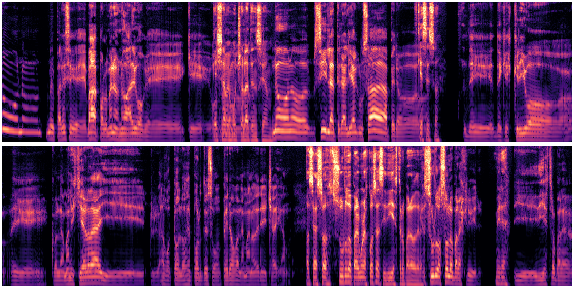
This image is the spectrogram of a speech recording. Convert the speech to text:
no, no, me parece que... Va, por lo menos no algo que... Que, llame mucho la atención. No, no, sí, lateralidad cruzada, pero... ¿Qué es eso? De, que escribo eh, con la mano izquierda y hago todos los deportes o opero con la mano derecha, digamos. O sea, sos zurdo para algunas cosas y diestro para otras. Zurdo solo para escribir. Mira. Y diestro para.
